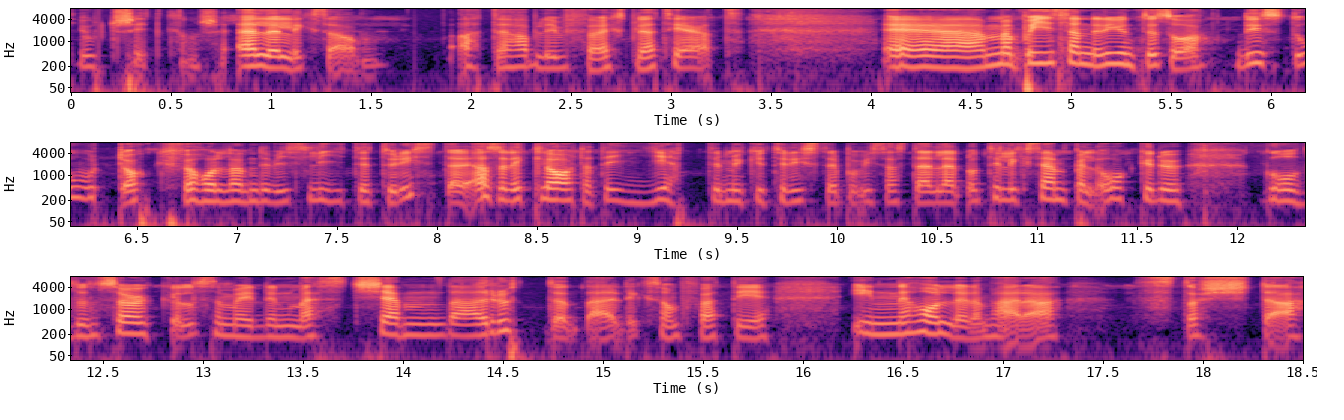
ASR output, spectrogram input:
gjort sitt kanske. Eller liksom att det har blivit för exploaterat. Eh, men på Island är det ju inte så. Det är stort och förhållandevis lite turister. Alltså det är klart att det är jättemycket turister på vissa ställen och till exempel åker du Golden Circle som är den mest kända rutten där liksom för att det innehåller de här största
